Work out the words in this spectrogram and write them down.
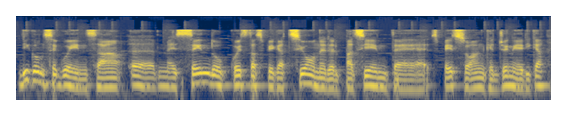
Di conseguenza, eh, essendo questa spiegazione del paziente spesso anche generica,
